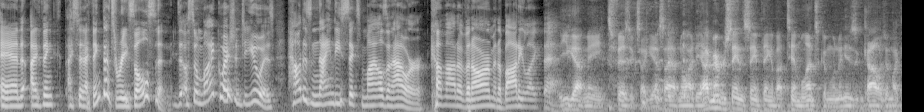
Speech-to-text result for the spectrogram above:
and I think I said, I think that's Reese Olson. So my question to you is, how does 96 miles an hour come out of an arm and a body like that? You got me. It's physics, I guess. I have no idea. I remember saying the same thing about Tim Lincecum when he was in college. I'm like,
